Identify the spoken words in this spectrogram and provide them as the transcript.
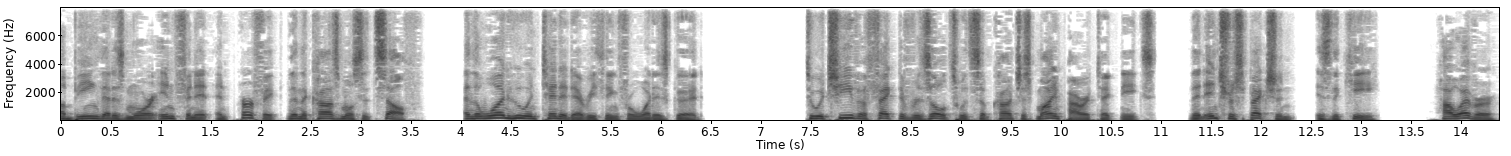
a being that is more infinite and perfect than the cosmos itself and the one who intended everything for what is good. To achieve effective results with subconscious mind power techniques, then introspection is the key. However,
